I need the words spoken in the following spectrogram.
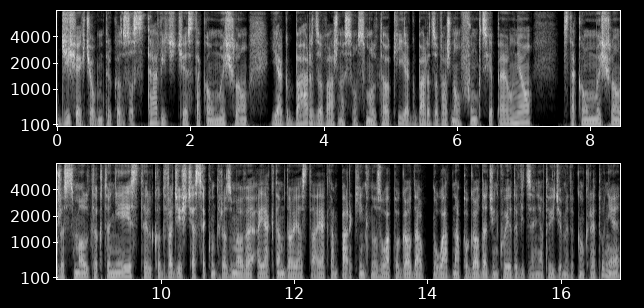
Dzisiaj chciałbym tylko zostawić Cię z taką myślą, jak bardzo ważne są smoltoki, jak bardzo ważną funkcję pełnią, z taką myślą, że smoltok to nie jest tylko 20 sekund rozmowy, a jak tam dojazd, a jak tam parking, no zła pogoda, ładna pogoda, dziękuję, do widzenia, to idziemy do konkretu. Nie.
